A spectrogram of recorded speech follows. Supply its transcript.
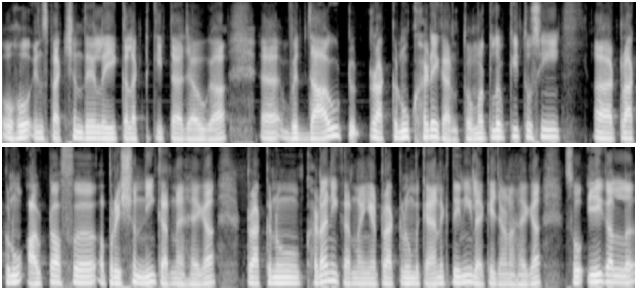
ਉਹ ਇਨਸਪੈਕਸ਼ਨ ਦੇ ਲਈ ਕਲੈਕਟ ਕੀਤਾ ਜਾਊਗਾ ਵਿਦਆਊਟ ਟਰੱਕ ਨੂੰ ਖੜੇ ਕਰਨ ਤੋਂ। ਮਤਲਬ ਕਿ ਤੁਸੀਂ ਅ, ਟਰੱਕ ਨੂੰ ਆਊਟ ਆਫ ਆਪਰੇਸ਼ਨ ਨਹੀਂ ਕਰਨਾ ਹੈਗਾ। ਟਰੱਕ ਨੂੰ ਖੜਾ ਨਹੀਂ ਕਰਨਾ ਜਾਂ ਟਰੱਕ ਨੂੰ ਮਕੈਨਿਕ ਤੇ ਨਹੀਂ ਲੈ ਕੇ ਜਾਣਾ ਹੈਗਾ। ਸੋ ਇਹ ਗੱਲ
